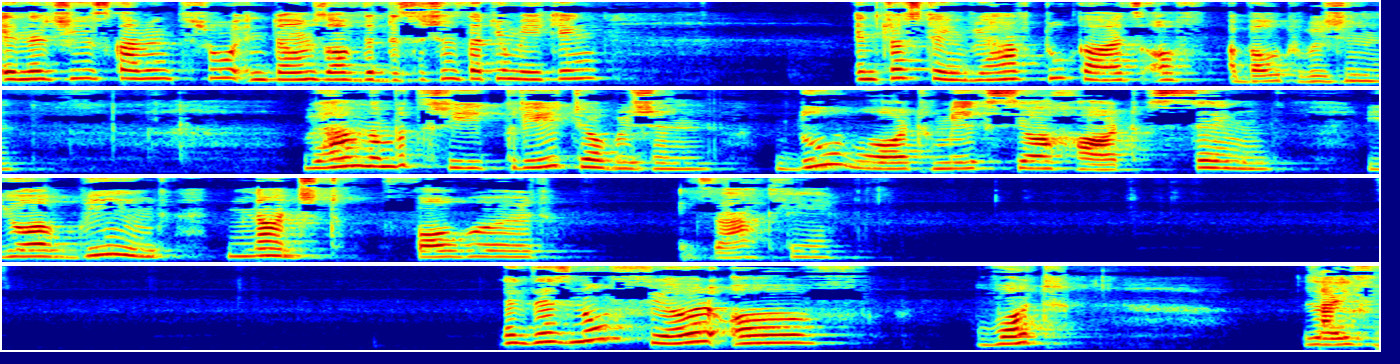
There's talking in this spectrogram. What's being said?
energy is coming through in terms of the decisions that you're making interesting we have two cards of about vision we have number three create your vision do what makes your heart sing you are being nudged forward exactly like there's no fear of what life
